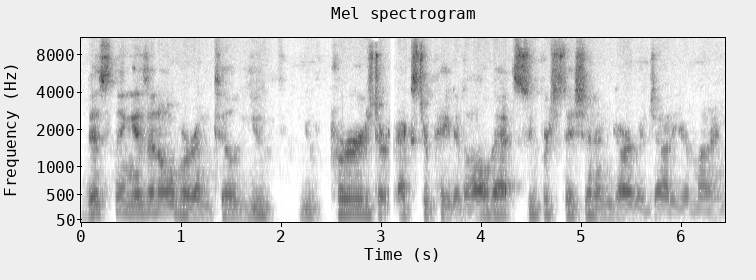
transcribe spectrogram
this thing isn't over until you've you've purged or extirpated all that superstition and garbage out of your mind.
